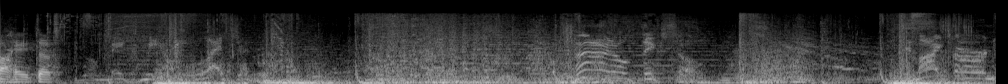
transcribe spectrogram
I hate that. I don't think so. My turn.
